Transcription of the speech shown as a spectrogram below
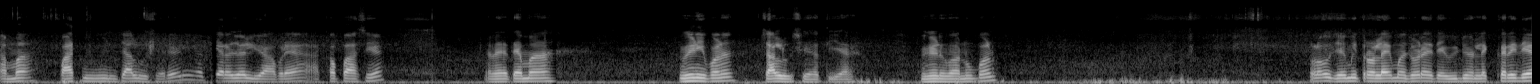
આમાં પાંચમી વીણી ચાલુ છે. રેડી અત્યારે જોઈ લ્યો આપણે આ કપાસ છે. અને તેમાં વીણી પણ ચાલુ છે અત્યારે. વીણવાનું પણ. ચલો જે મિત્રો લાઈવમાં જોડાય તે વીડિયો લાઈક કરી દે.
